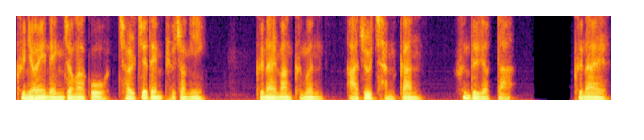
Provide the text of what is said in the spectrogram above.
그녀의 냉정하고 절제된 표정이 그날만큼은 아주 잠깐 흔들렸다. 그날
